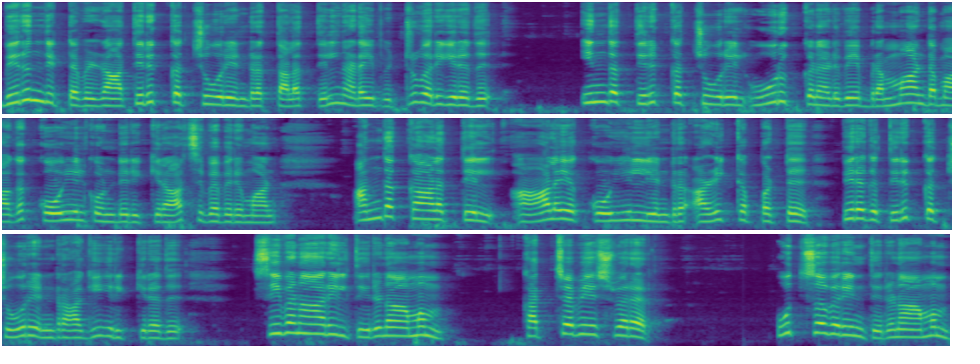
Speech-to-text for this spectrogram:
விருந்திட்ட விழா திருக்கச்சூர் என்ற தலத்தில் நடைபெற்று வருகிறது. இந்த திருக்கச்சூரில் ஊருக்கு நடுவே பிரம்மாண்டமாக கோயில் கொண்டிருக்கிறார் சிவபெருமான். அந்த காலத்தில் ஆலய கோயில் என்று அழைக்கப்பட்டு பிறகு திருக்கச்சூர் என்றாகி இருக்கிறது. சிவனாரில் திருநாமம் கச்சபேஸ்வரர். உற்சவரின் திருநாமம்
